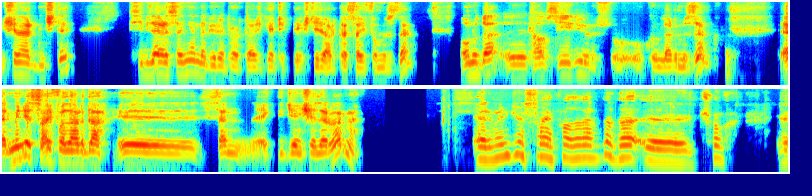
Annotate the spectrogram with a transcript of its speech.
İşin Erdinç'te Sibil Arsenyan da bir röportaj gerçekleştirdi arka sayfamızda. Onu da e, tavsiye ediyoruz okurlarımıza. Ermeni sayfalarda e, sen ekleyeceğin şeyler var mı? Ermenice sayfalarda da e, çok e,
